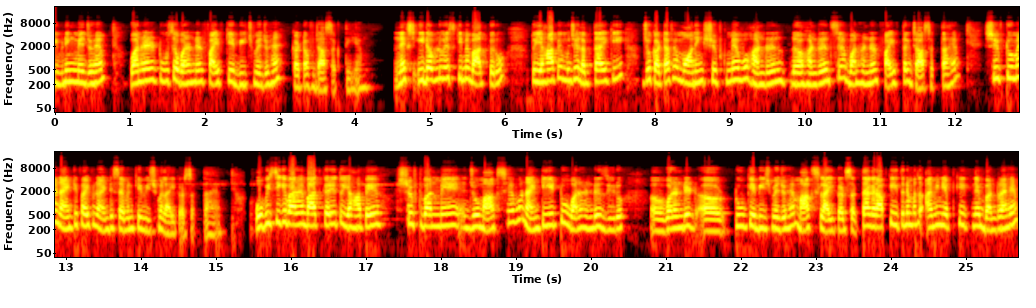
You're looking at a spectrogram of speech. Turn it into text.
इवनिंग में जो है 102 से 105 के बीच में जो है कट ऑफ़ जा सकती है। नेक्स्ट ईडब्ल्यू एस की मैं बात करूँ तो यहाँ पे मुझे लगता है कि जो कट ऑफ़ है मॉर्निंग शिफ्ट में, वो हंड्रेड हंड्रेड से वन हंड्रेड फाइव तक जा सकता है। शिफ्ट टू में ninety five to ninety seven के बीच में लाई कर सकता है। ओबीसी के बारे में बात करें तो यहाँ पे शिफ्ट वन में जो मार्क्स है, वो ninety eight to one hundred zero one hundred two के बीच में जो है मार्क्स लाई कर सकता है। अगर आपके इतने मतलब आई मीन आपके इतने बन रहे हैं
